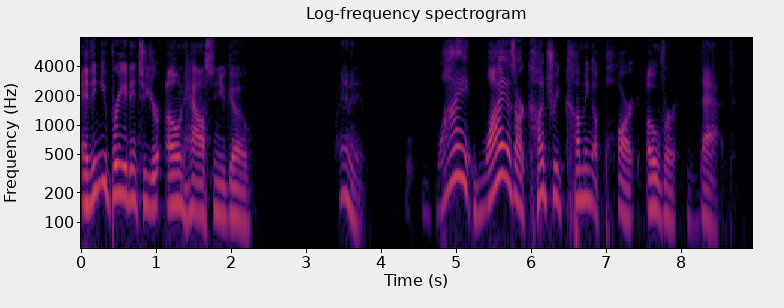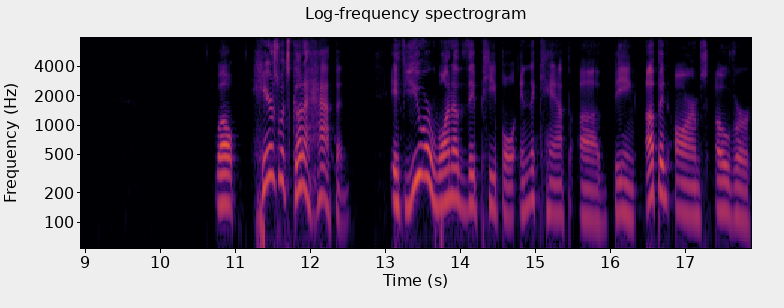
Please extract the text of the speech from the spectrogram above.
and then you bring it into your own house and you go, wait a minute, why, why is our country coming apart over that? Well, here's what's going to happen. If you are one of the people in the camp of being up in arms over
